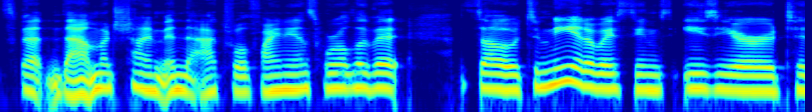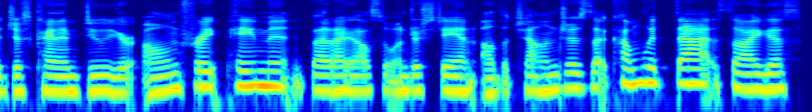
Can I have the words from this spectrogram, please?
spent that much time in the actual finance world of it. So to me, it always seems easier to just kind of do your own freight payment. But I also understand all the challenges that come with that. So I guess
